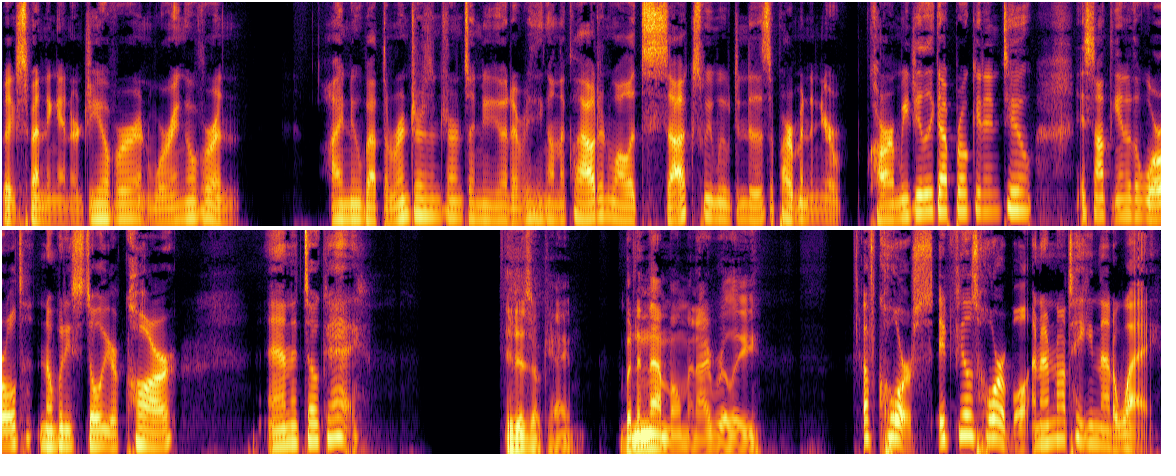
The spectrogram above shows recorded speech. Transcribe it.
like spending energy over and worrying over. And i knew about the renter's insurance. I knew you had everything on the cloud. And while it sucks we moved into this apartment and your car immediately got broken into. It's not the end of the world. Nobody stole your car. And it's okay. It is okay. But in that moment, I really Of course, it feels horrible, and I'm not taking that away.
